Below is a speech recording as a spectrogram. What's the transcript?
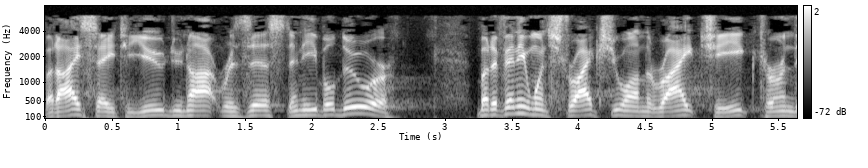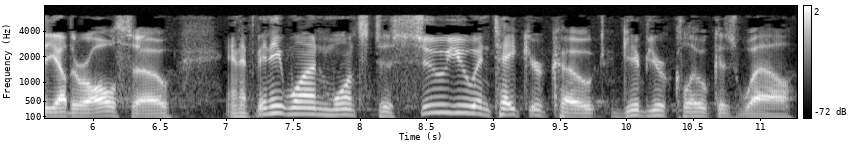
But I say to you, do not resist an evildoer. But if anyone strikes you on the right cheek, turn the other also. And if anyone wants to sue you and take your coat, give your cloak as well.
